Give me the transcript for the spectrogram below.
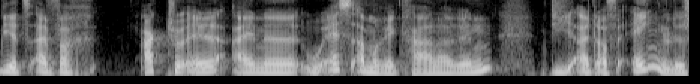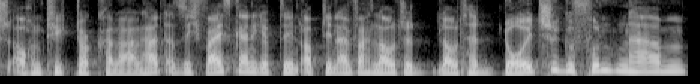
jetzt einfach aktuell eine US-Amerikanerin, die halt auf Englisch auch einen TikTok-Kanal hat. Also ich weiß gar nicht, ob den, ob den einfach lauter, lauter Deutsche gefunden haben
